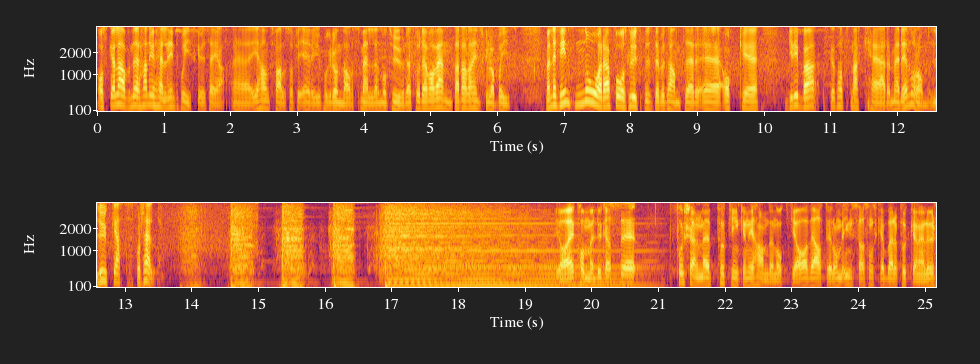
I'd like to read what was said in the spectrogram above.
Oskar Lavner, han är ju heller inte på is ska vi säga. Eh, I hans fall så är det ju på grund av smällen mot huvudet och det var väntat att han inte skulle vara på is. Men det finns några få slutspelsdebutanter eh, och eh, Gribba ska ta ett snack här med en av dem, Lukas Forsell. Ja, här kommer Lukas eh, Forsell med puckhinken i handen och ja, det är alltid de yngsta som ska bära puckarna, eller hur?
